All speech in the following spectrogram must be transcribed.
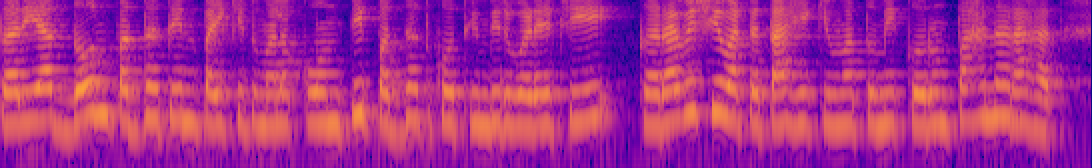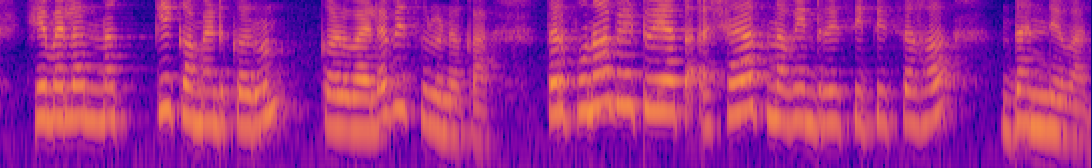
तर या दोन पद्धतींपैकी तुम्हाला कोणती पद्धत कोथिंबीर वड्याची करावीशी वाटत आहे किंवा तुम्ही करून पाहणार आहात हे मला नक्की कमेंट करून कळवायला विसरू नका. तर पुन्हा भेटूयात अशाच नवीन रेसिपीसह धन्यवाद.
